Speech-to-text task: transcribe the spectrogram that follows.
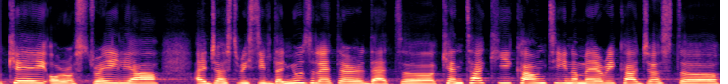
UK or Australia. I just received a newsletter that uh, Kentucky County in America just uh,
